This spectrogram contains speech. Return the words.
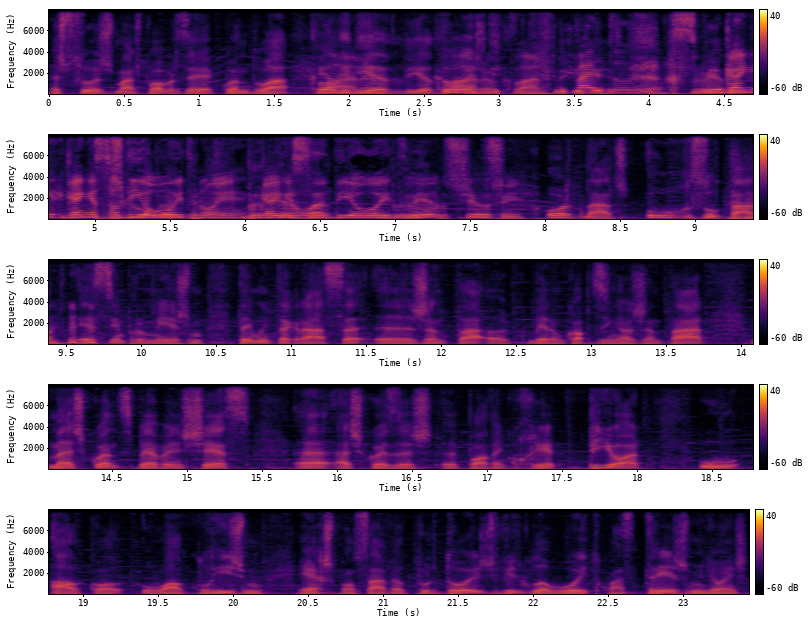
As pessoas mais pobres é quando há. Uhum. Claro, é ali dia 2, dia claro, dia claro. Vai tudo. receber. Ganha- Ganha-se ao dia Desculpa, 8, não é? Ganha-se o no dia 8. beber os seus Sim. ordenados. O resultado é sempre o mesmo. Tem muita graça eh, jantar, eh, beber um copozinho ao jantar, mas quando se bebe em excesso, eh, as coisas podem correr pior. O álcool, o alcoolismo é responsável por 2,8, quase 3 milhões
